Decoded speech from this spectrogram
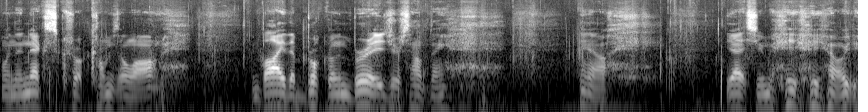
when the next crook comes along and buy the Brooklyn Bridge or something, you know, yes, you may, you know, you,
